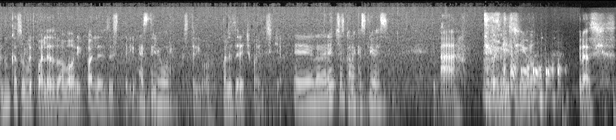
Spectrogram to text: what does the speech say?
Nunca supe cuál es Babor y cuál es estribo. Estribor. estribo. ¿Cuál es derecho? ¿Cuál es izquierda? Eh, la derecha es con la que escribes. Ah, buenísimo. Gracias.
